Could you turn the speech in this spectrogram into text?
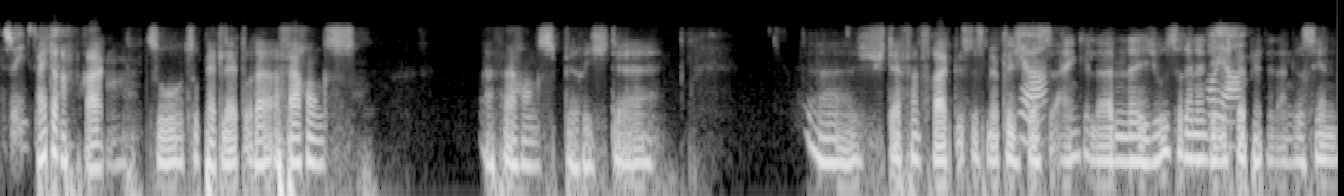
Also Weitere Fragen zu, zu Padlet oder Erfahrungs, Erfahrungsberichte? Äh, Stefan fragt, ist es möglich, ja. dass eingeladene Userinnen, die oh, ja. bei Padlet engagieren,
